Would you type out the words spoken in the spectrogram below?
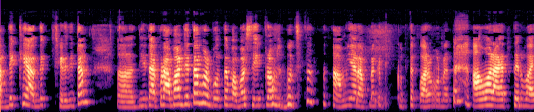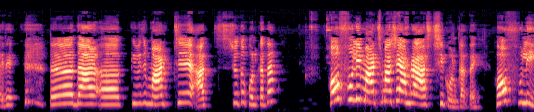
অর্ধেক খেয়ে অর্ধেক ছেড়ে দিতাম। দিয়ে তারপর আবার যেতাম আর বলতাম আবার সেম প্রবলেম হচ্ছে। আমি আর আপনাকে ঠিক করতে পারব না। আমার আয়ত্তের বাইরে। কি বলছে? মার্চে আসছো তো কলকাতা? হোপফুলি মার্চ মাসে আমরা আসছি কলকাতায়। হোপফুলি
